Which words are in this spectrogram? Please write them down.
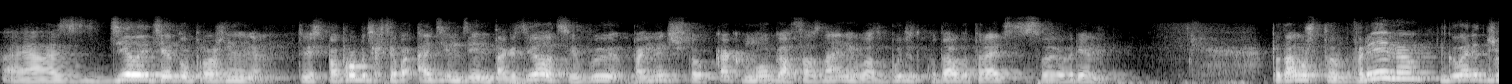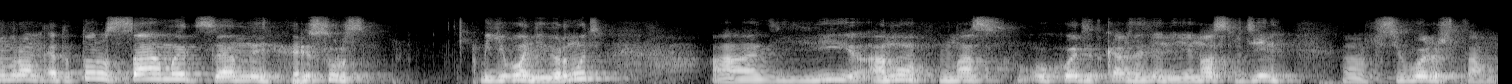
э, сделайте это упражнение. То есть попробуйте хотя бы один день так сделать, и вы поймете, что как много осознания у вас будет, куда вы тратите свое время. Потому что время, говорит Джим Рон, это тоже самый ценный ресурс. Его не вернуть, а, и оно у нас уходит каждый день. И у нас в день э, всего лишь там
